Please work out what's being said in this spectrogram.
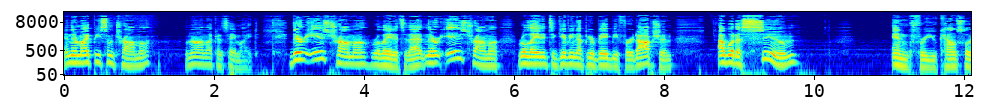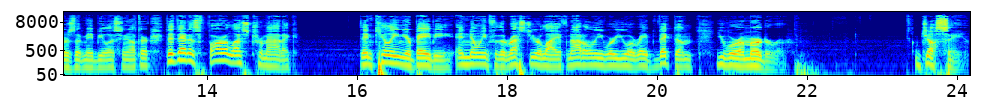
and there might be some trauma. No, I'm not going to say might. There is trauma related to that, and there is trauma related to giving up your baby for adoption. I would assume and for you counselors that may be listening out there, that that is far less traumatic than killing your baby and knowing for the rest of your life not only were you a rape victim, you were a murderer. Just saying.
